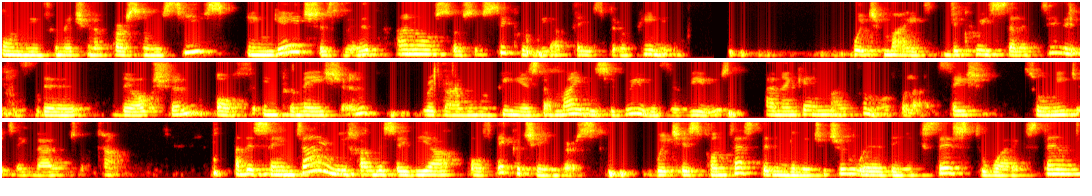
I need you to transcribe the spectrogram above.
on the information a person receives, engages with, and also subsequently updates their opinion, which might decrease selectivity, the, the option of information regarding opinions that might disagree with their views, and again, might promote polarization. So we need to take that into account. At the same time, we have this idea of echo chambers, which is contested in the literature whether they exist, to what extent,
